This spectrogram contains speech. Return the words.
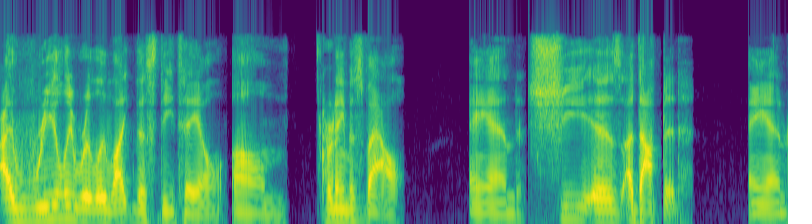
I really, really like this detail. Um, her name is Val, and she is adopted, and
